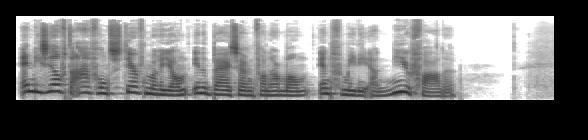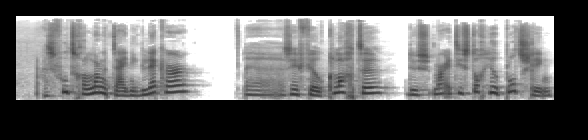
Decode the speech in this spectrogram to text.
En diezelfde avond sterft Marianne in het bijzijn van haar man en familie aan nierfalen. Nou, ze voelt zich al lange tijd niet lekker. Eh, ze heeft veel klachten, dus, maar het is toch heel plotseling.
